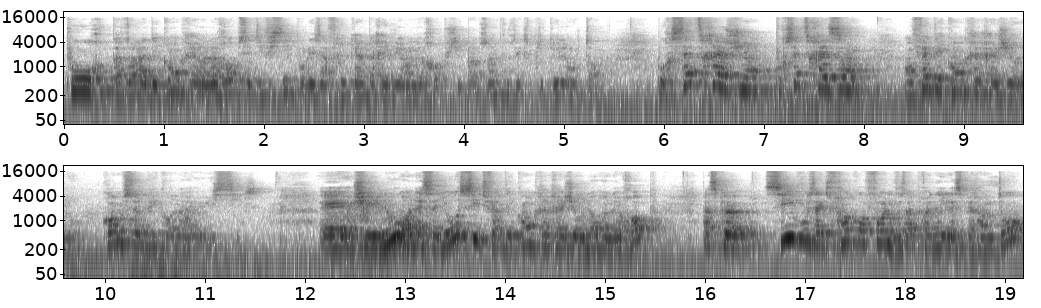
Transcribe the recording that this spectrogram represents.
pour, quand on a des congrès en Europe, c'est difficile pour les Africains d'arriver en Europe. Je n'ai pas besoin de vous expliquer longtemps. Pour cette, pour cette raison, on fait des congrès régionaux, comme celui qu'on a eu ici. Et chez nous, on essaye aussi de faire des congrès régionaux en Europe, parce que si vous êtes francophone, vous apprenez l'espéranto,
